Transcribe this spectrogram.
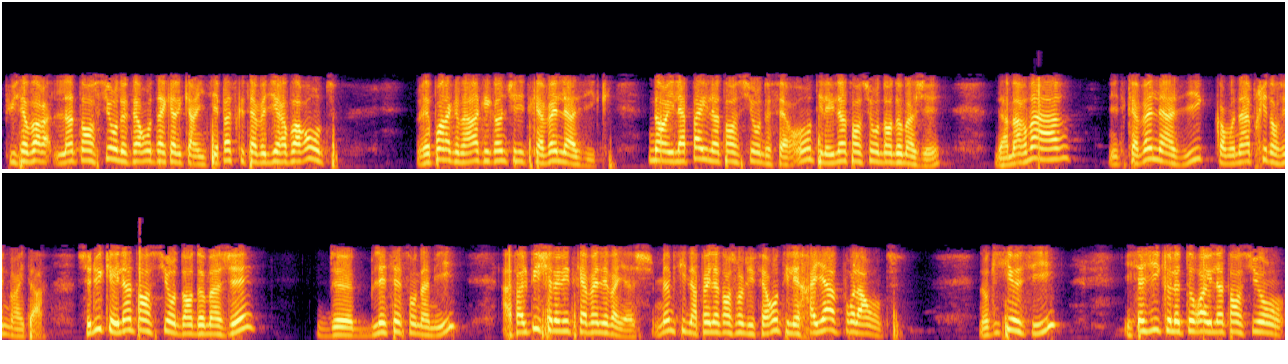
puisse avoir l'intention de faire honte à quelqu'un? Il ne sait pas ce que ça veut dire avoir honte. Répond la Gemara Nitkavel Leazik. Non, il n'a pas eu l'intention de faire honte, il a eu l'intention d'endommager. Damarmar, Nitkavel Leazik, comme on a appris dans une braïta. Celui qui a eu l'intention d'endommager, de blesser son ami, Afalpi Nitkavel Levayesh. Même s'il n'a pas eu l'intention de lui faire honte, il est chayav pour la honte. Donc ici aussi, il s'agit que le taureau a eu l'intention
